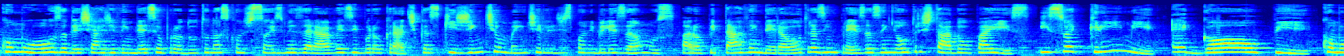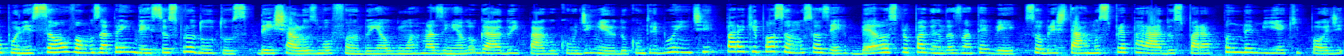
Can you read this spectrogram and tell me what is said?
como ousa deixar de vender seu produto nas condições miseráveis e burocráticas que gentilmente lhe disponibilizamos para optar vender a outras empresas em outro estado ou país? Isso é crime! É golpe! Como punição, vamos apreender seus produtos, deixá-los mofando em algum armazém alugado e pago com o dinheiro do contribuinte, para que possamos fazer belas propagandas na TV sobre estarmos preparados para a pandemia que pode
